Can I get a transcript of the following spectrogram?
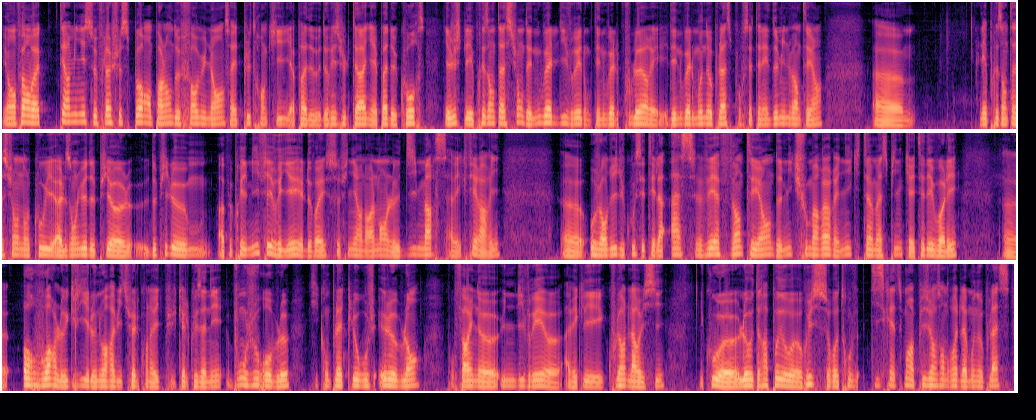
Et enfin, on va terminer ce flash sport en parlant de Formule 1. Ça va être plus tranquille. Il n'y a pas de, de résultats, il n'y avait pas de course. Il y a juste les présentations des nouvelles livrées, donc des nouvelles couleurs et des nouvelles monoplaces pour cette année 2021. Euh, les présentations, elles ont lieu depuis, euh, depuis le, à peu près mi-février. Elles devraient se finir normalement le 10 mars avec Ferrari. Euh, Aujourd'hui, du coup, c'était la As VF21 de Mick Schumacher et Nikita Maspin qui a été dévoilée. Euh, au revoir le gris et le noir habituel qu'on avait depuis quelques années. Bonjour au bleu qui complète le rouge et le blanc pour faire une, euh, une livrée euh, avec les couleurs de la Russie. Du coup, euh, le drapeau russe se retrouve discrètement à plusieurs endroits de la monoplace.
